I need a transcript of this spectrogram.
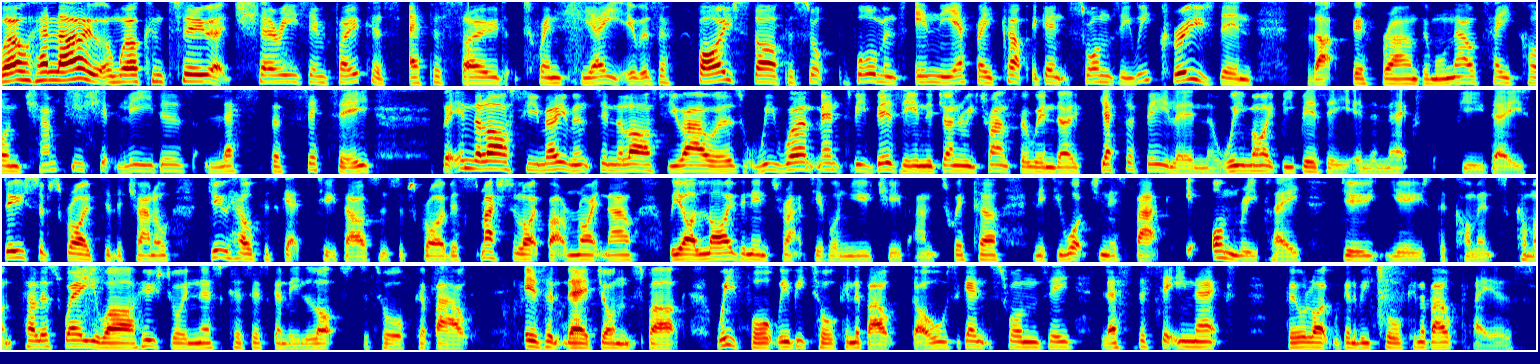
Well, hello and welcome to uh, Cherries in Focus, episode 28. It was a five star performance in the FA Cup against Swansea. We cruised in to that fifth round and will now take on Championship leaders Leicester City. But in the last few moments, in the last few hours, we weren't meant to be busy in the January transfer window. Get a feeling we might be busy in the next few days. Do subscribe to the channel. Do help us get to 2,000 subscribers. Smash the like button right now. We are live and interactive on YouTube and Twitter. And if you're watching this back on replay, do use the comments. Come on, tell us where you are, who's joining us, because there's going to be lots to talk about isn't there, John Spark? We thought we'd be talking about goals against Swansea, Leicester City next, feel like we're going to be talking about players.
